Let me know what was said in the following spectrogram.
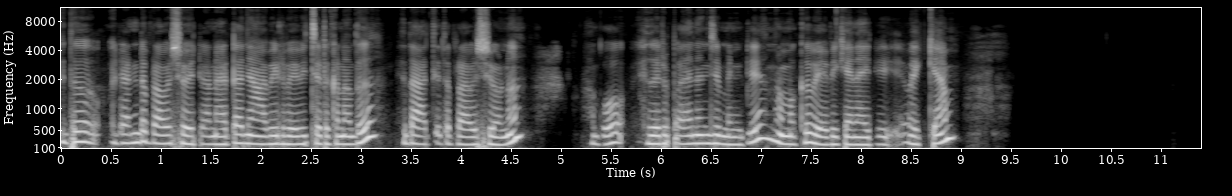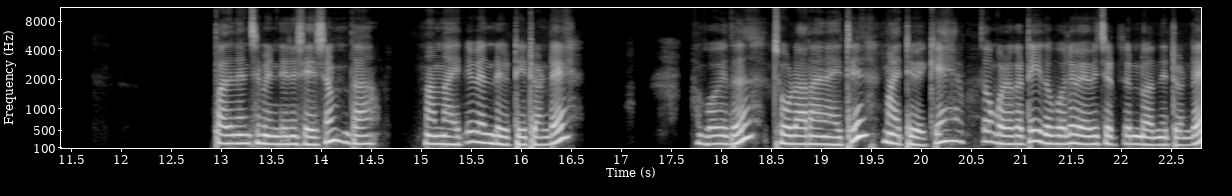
ഇത് രണ്ട് പ്രാവശ്യമായിട്ടാണ് കേട്ടോ ഞാൻ ആവിയിൽ വേവിച്ചെടുക്കണത്. ഇത് ആദ്യത്തെ പ്രാവശ്യമാണ്. അപ്പോൾ ഇതൊരു പതിനഞ്ച് മിനിറ്റ് നമുക്ക് വേവിക്കാനായിട്ട് വയ്ക്കാം പതിനഞ്ച് മിനിറ്റിന് ശേഷം ഇതാ നന്നായിട്ട് വെന്ത് കിട്ടിയിട്ടുണ്ട്. അപ്പോൾ ഇത് ചൂടാറാനായിട്ട് മാറ്റി വയ്ക്കേ മൊത്തം കുഴക്കട്ടി ഇതുപോലെ വേവിച്ചെടുത്തുകൊണ്ട് വന്നിട്ടുണ്ട്.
